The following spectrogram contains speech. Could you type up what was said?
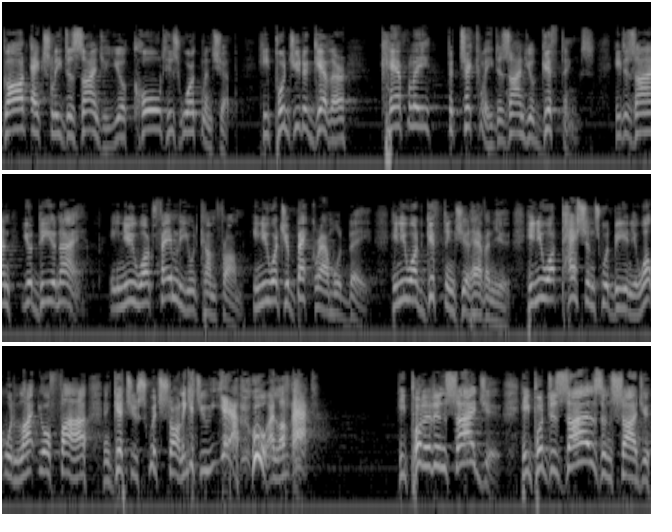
God actually designed you. You're called His workmanship. He put you together carefully, particularly, designed your giftings. He designed your DNA. He knew what family you would come from. He knew what your background would be. He knew what giftings you'd have in you. He knew what passions would be in you, what would light your fire and get you switched on and get you, yeah, ooh, I love that. He put it inside you. He put desires inside you.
